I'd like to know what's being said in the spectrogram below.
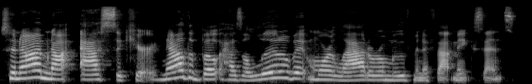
So now I'm not as secure. Now the boat has a little bit more lateral movement, if that makes sense.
